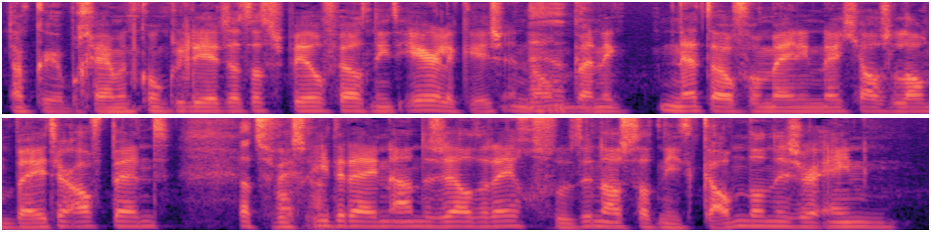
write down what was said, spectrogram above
dan kun je op een gegeven moment concluderen dat dat speelveld niet eerlijk is. En dan ben ik net over mening dat je als land beter af bent dat als iedereen aan dezelfde regels doet. En als dat niet kan, dan is er één eh,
